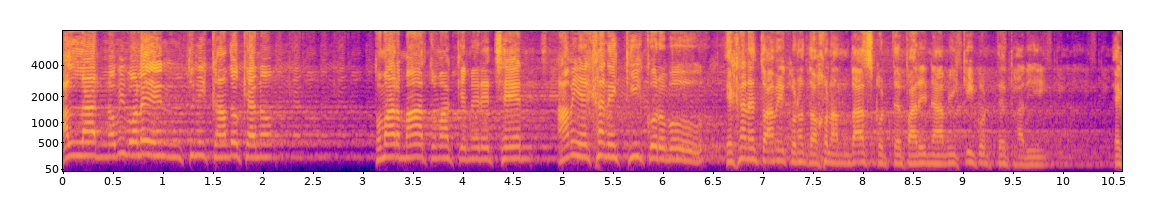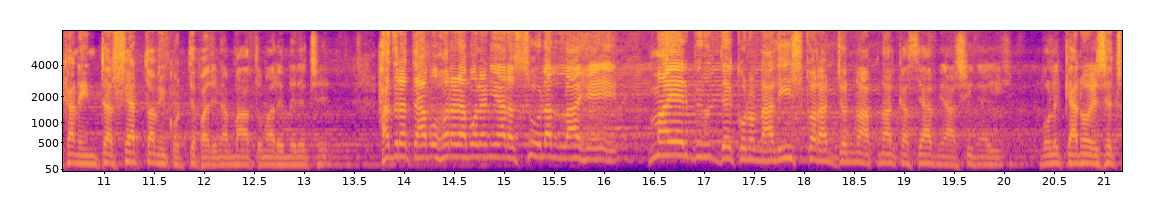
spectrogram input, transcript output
আল্লাহর নবী বলেন, তুমি কাঁদো কেন? তোমার মা তোমাকে মেরেছেন। আমি এখানে কি করব? এখানে তো আমি কোনো দখল আন্দাজ করতে পারি না। আমি কি করতে পারি? এখানে ইন্টারফেয়ার তো আমি করতে পারি না। মা তোমারে মেরেছে। হাজরতে আবু হরারা বলেন, ইয়া রাসূল আল্লাহে মায়ের বিরুদ্ধে কোনো নালিশ করার জন্য আপনার কাছে আমি আসি নাই। বলে, কেন এসেছ?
